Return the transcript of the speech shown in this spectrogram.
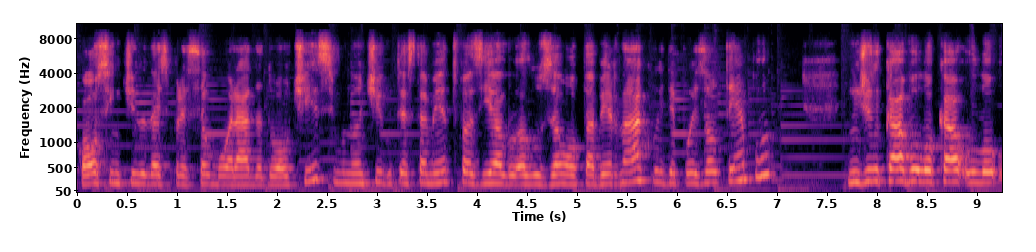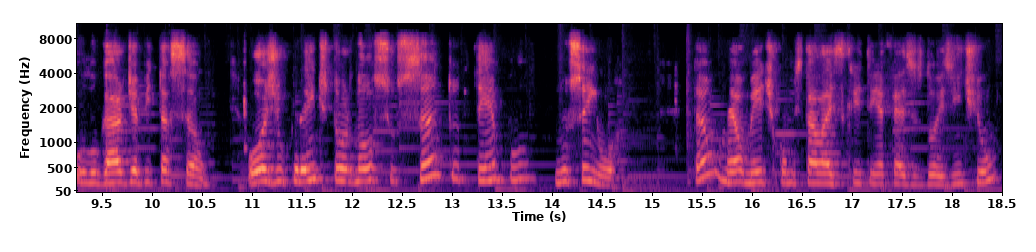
Qual o sentido da expressão morada do Altíssimo? No Antigo Testamento fazia alusão ao tabernáculo e depois ao templo, indicava o, local, o lugar de habitação. Hoje o crente tornou-se o santo templo no Senhor. Então, realmente, como está lá escrito em Efésios 2, 21,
